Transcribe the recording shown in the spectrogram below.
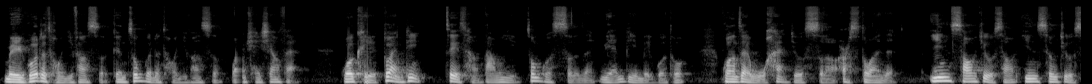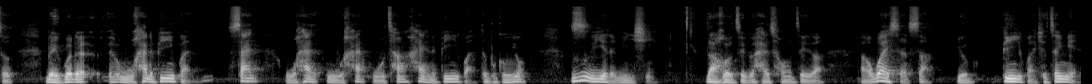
美国的统计方式跟中国的统计方式完全相反。我可以断定，这场大瘟疫，中国死的人远比美国多。光在武汉就死了二十多万人，应烧就烧，应收就收。美国的武汉的殡仪馆，三武汉、武汉、武昌、汉阳的殡仪馆都不够用，日夜的运行。然后这个还从这个呃外省市啊有。殡仪馆去增援，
